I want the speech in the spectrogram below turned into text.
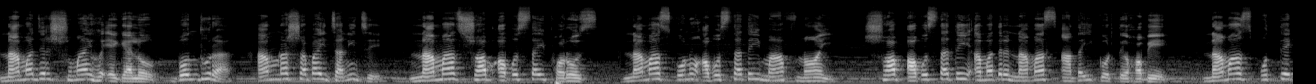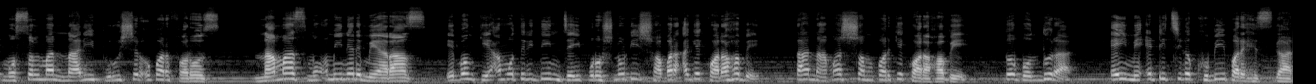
নামাজের সময় হয়ে গেল। বন্ধুরা, আমরা সবাই জানি যে নামাজ সব অবস্থায় ফরজ। নামাজ কোনো অবস্থাতেই মাফ নয়। সব অবস্থাতেই আমাদের নামাজ আদায় করতে হবে। নামাজ প্রত্যেক মুসলমান নারী পুরুষের উপর ফরজ। নামাজ মুমিনের মেয়ারাজ এবং কেয়ামতের দিন যেই প্রশ্নটি সবার আগে করা হবে, তা নামাজ সম্পর্কে করা হবে। তো বন্ধুরা এই মেয়েটি ছিল খুবই পরহেজগার।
